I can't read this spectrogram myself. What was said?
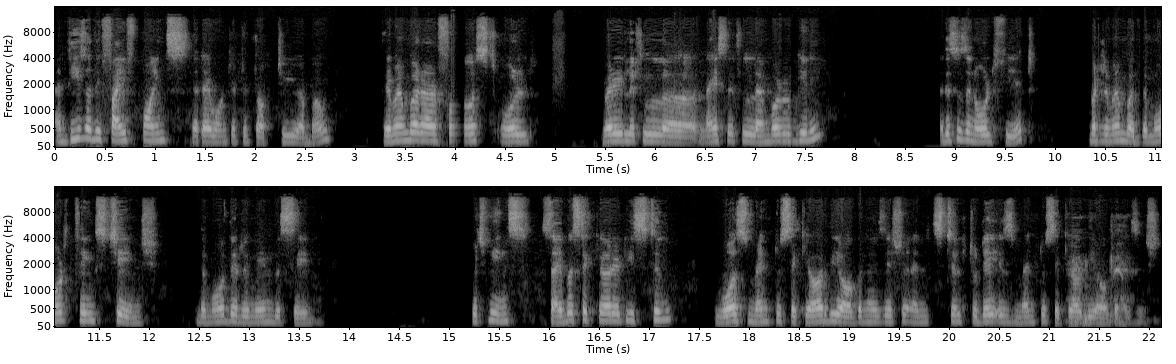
And these are the five points that I wanted to talk to you about. Remember our first old, very little, uh, nice little Lamborghini? This is an old Fiat. But remember, the more things change, the more they remain the same. Which means cybersecurity still was meant to secure the organization and still today is meant to secure the organization.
